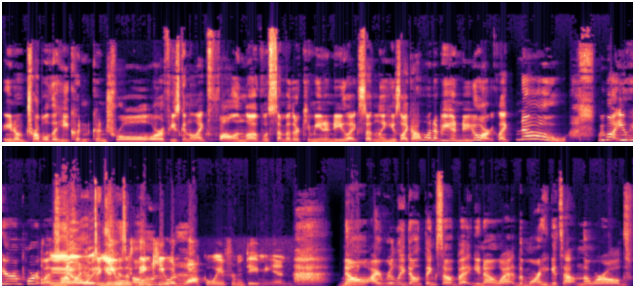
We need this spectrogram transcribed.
you know, trouble that he couldn't control, or if he's gonna like fall in love with some other community. Like suddenly he's like, I want to be in New York. Like, no, we want you here in Portland. So no, you think own... he would walk away from Damian? No, I really don't think so. But you know what? The more he gets out in the world,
